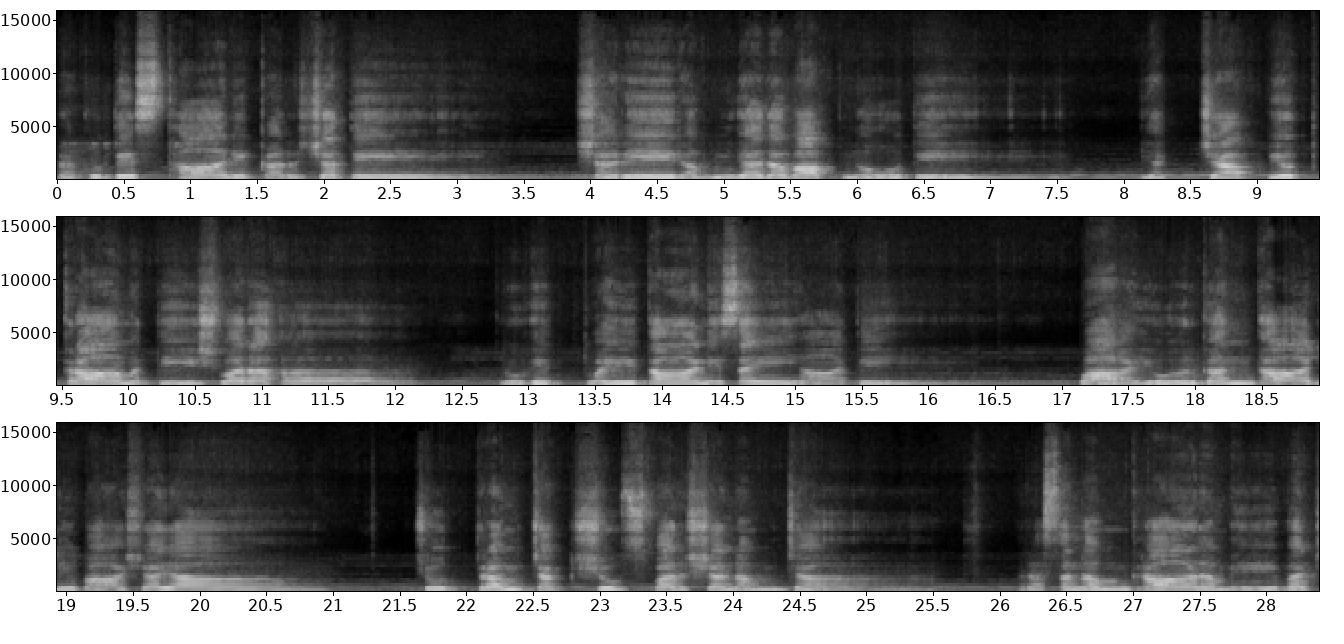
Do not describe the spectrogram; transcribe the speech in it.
प्रकृतिस्थानि कर्षति। शरीरं यदवाप्नोति यच्चाप्युत्क्रामतीश्वरः गृहीत्वैतानि संयाति। वायुर्गन्धानि वाशया। क्षुद्रं चक्षुस्पर्शनं च। रसनं घ्राणमेव च।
